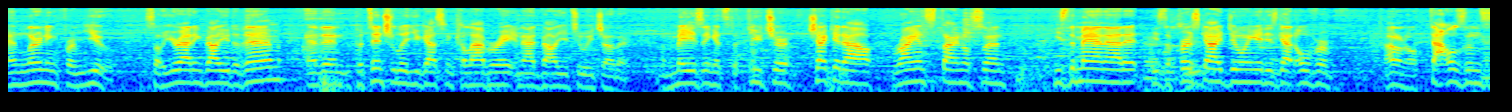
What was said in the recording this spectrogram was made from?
and learning from you. So you're adding value to them, and then potentially you guys can collaborate and add value to each other. Amazing, it's the future. Check it out. Ryan Steinolfson, he's the man at it. He's the first guy doing it. He's got over, I don't know, thousands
